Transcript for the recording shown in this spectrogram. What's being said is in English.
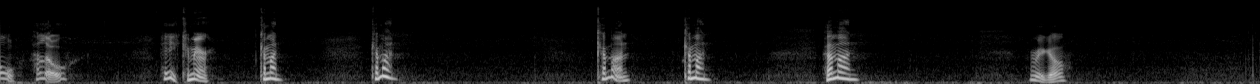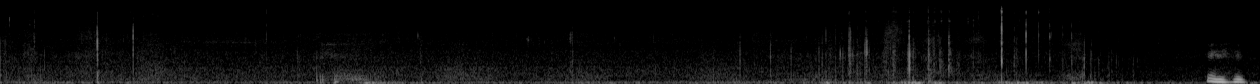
Oh, hello. Hey, come here. Come on. Come on. Come on. Come on. Come on. There we go. Mm-hmm.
